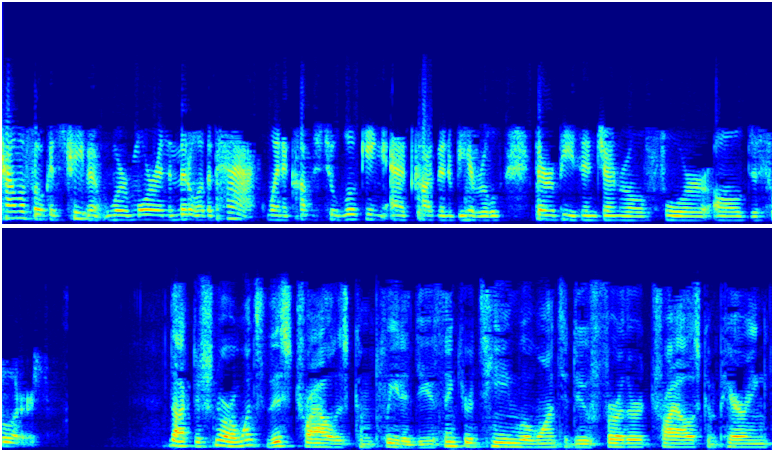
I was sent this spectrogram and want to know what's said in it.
trauma focused treatment were more in the middle of the pack when it comes to looking at cognitive behavioral therapies in general for all disorders. Dr. Schnurr, once this trial is completed, do you think your team will want to do further trials comparing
